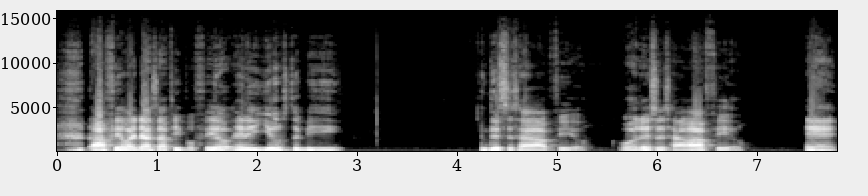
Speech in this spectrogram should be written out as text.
I feel like that's how people feel. And it used to be, this is how I feel, or this is how I feel. And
